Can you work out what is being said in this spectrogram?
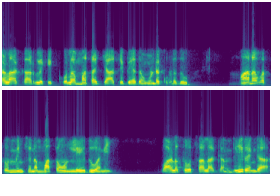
కళాకారులకి కుల మత జాతి భేదం ఉండకూడదు. మానవత్వం మించిన మతం లేదు అని వాళ్ళతో చాలా గంభీరంగా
